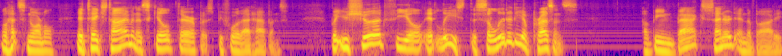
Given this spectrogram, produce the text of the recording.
well, that's normal. It takes time and a skilled therapist before that happens. But you should feel at least the solidity of presence of being back centered in the body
